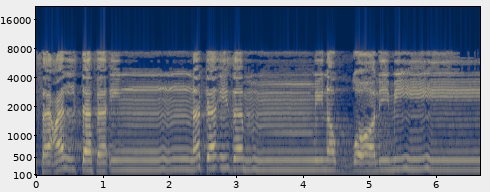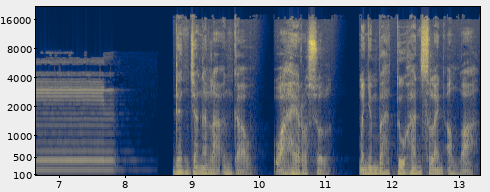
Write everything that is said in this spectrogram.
فعلت فانك اذا من الظالمين dan janganlah engkau, wahai Rasul, menyembah Tuhan selain Allah,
